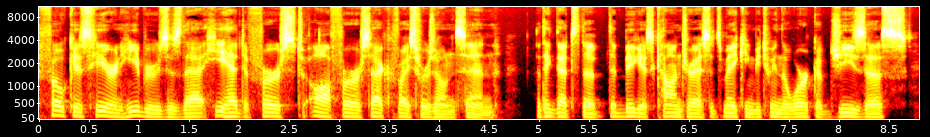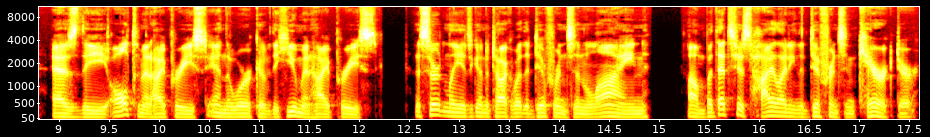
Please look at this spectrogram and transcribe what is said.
focus here in Hebrews is that he had to first offer sacrifice for his own sin. I think that's the the biggest contrast it's making between the work of Jesus as the ultimate high priest and the work of the human high priest certainly it's going to talk about the difference in line, um, but that's just highlighting the difference in character.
